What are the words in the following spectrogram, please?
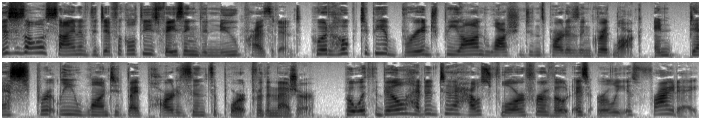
This is all a sign of the difficulties facing the new president, who had hoped to be a bridge beyond Washington's partisan gridlock and desperately wanted bipartisan support for the measure. But with the bill headed to the House floor for a vote as early as Friday,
